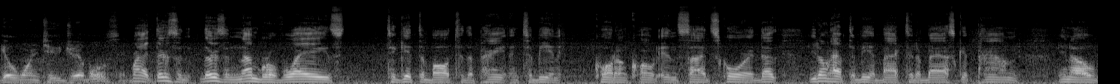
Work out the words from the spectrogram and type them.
go one two dribbles. right. There's a there's a number of ways to get the ball to the paint and to be an quote unquote inside scorer. Does, you don't have to be a back to the basket pound, you know,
